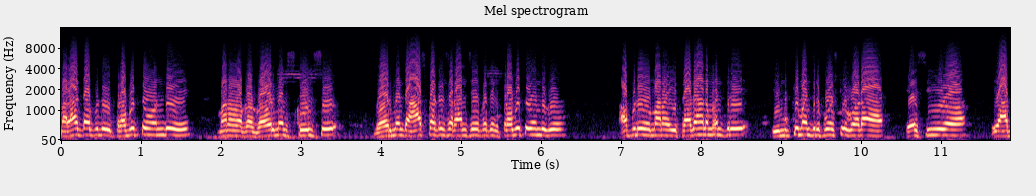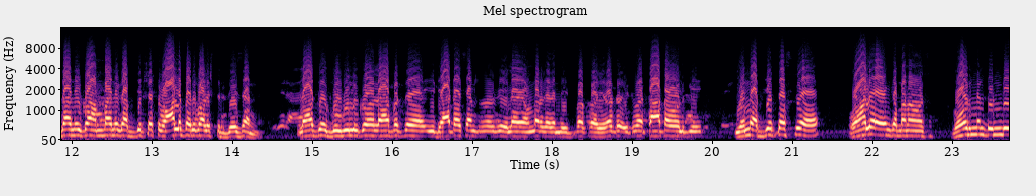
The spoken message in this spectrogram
మరి అలాంటప్పుడు ప్రభుత్వం ఉండి మనం ఒక government schools government hospitals run చేయకపోతే ప్రభుత్వం ఎందుకు? అప్పుడు మనం ఈ ప్రధానమంత్రి ఈ ముఖ్యమంత్రి పోస్టులు కూడా ఏ సీఈఓ ఈ అదానికో అంబానీకో అబ్జెక్ట్ వాళ్ళు పరిపాలిస్తారు దేశాన్ని. లేకపోతే గూగుల్కో లేకపోతే ఈ డేటా సెంటర్కి ఇలా ఉన్నారు కదండి ఇటుపక్క ఇటు- ఇటువంటి టాటా వాళ్ళకి ఇవన్నీ అబ్జెక్ట్ వస్తే వాళ్ళే ఇంకా మనం గవర్నమెంట్ ఉండి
